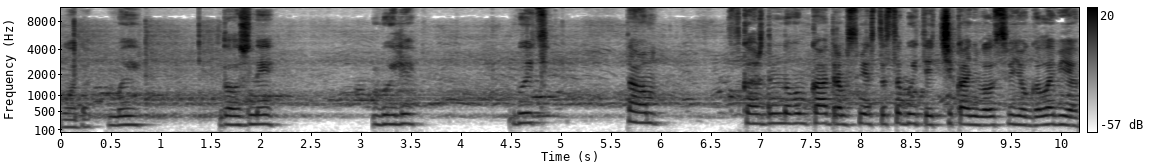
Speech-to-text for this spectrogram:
года. Мы должны были быть там. С каждым новым кадром с места события отчеканивалось в ее голове.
